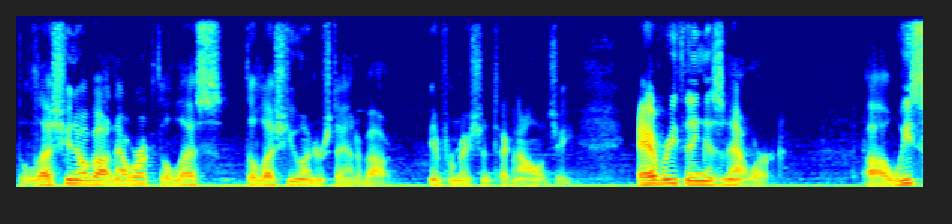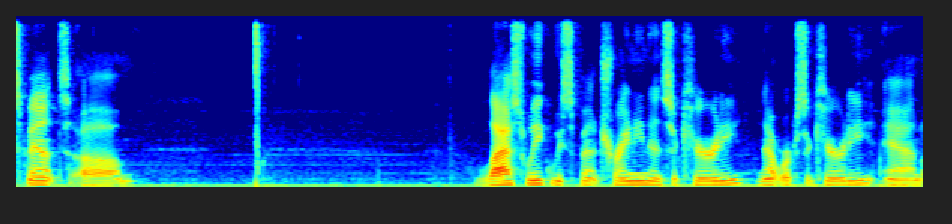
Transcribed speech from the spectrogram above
The less you know about network, the less, the less you understand about information technology. Everything is network. Uh, we spent, um, last week we spent training in security, network security, and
